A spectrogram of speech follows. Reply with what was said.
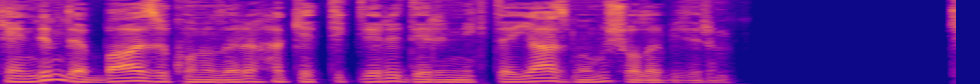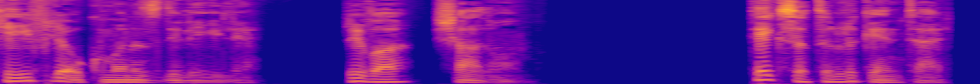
kendim de bazı konuları hak ettikleri derinlikte yazmamış olabilirim. Keyifle okumanız dileğiyle. Riva Shalom Tek satırlık entel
